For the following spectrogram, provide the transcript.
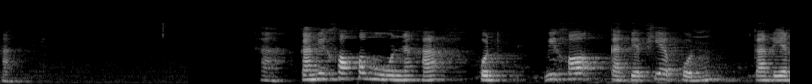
ค่ะ ค่ะการวิเคราะห์ข้อมูลนะคะ ผลวิเคราะห์การเปรียบเทียบผลการเรียน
